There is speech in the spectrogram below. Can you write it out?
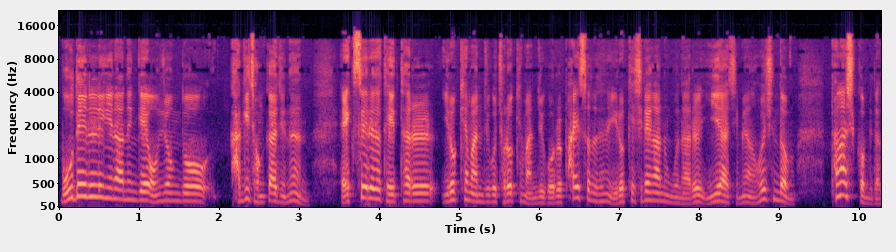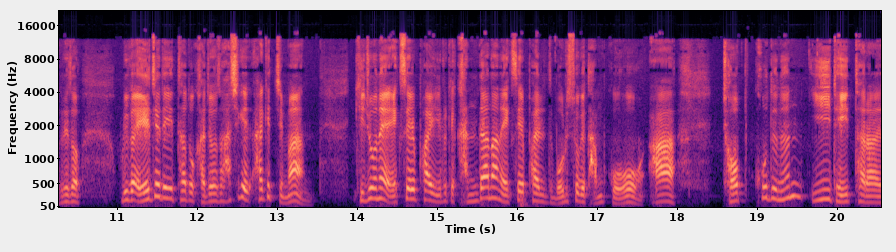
모델링이라는 게 어느 정도 가기 전까지는 엑셀에서 데이터를 이렇게 만지고 저렇게 만지고를 파이썬에서는 이렇게 실행하는구나를 이해하시면 훨씬 더 편하실 겁니다. 그래서 우리가 예제 데이터도 가져와서 하시게, 하겠지만 기존의 엑셀 파일, 이렇게 간단한 엑셀 파일도 머릿속에 담고, 아, 저 코드는 이 데이터라,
